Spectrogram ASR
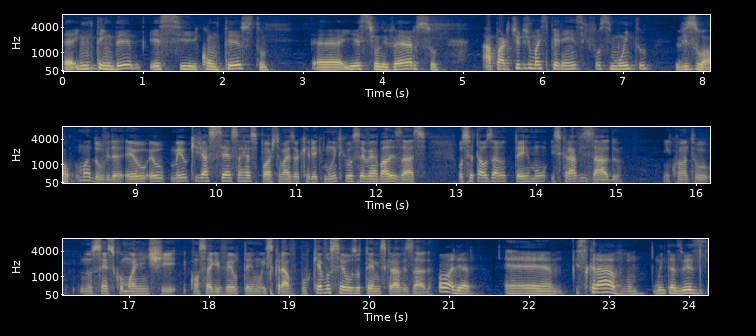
é, entender esse contexto é, e esse universo a partir de uma experiência que fosse muito visual. Uma dúvida, eu, eu meio que já sei essa resposta, mas eu queria que muito que você verbalizasse. Você está usando o termo escravizado, enquanto no senso comum a gente consegue ver o termo escravo. Por que você usa o termo escravizado? Olha, é, escravo, muitas vezes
